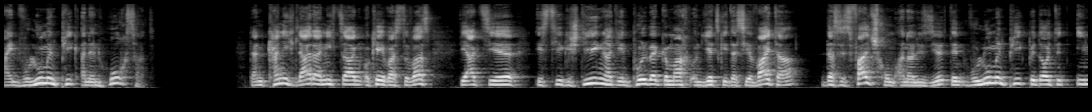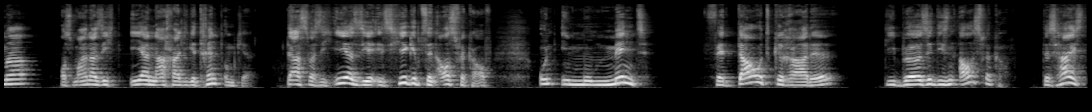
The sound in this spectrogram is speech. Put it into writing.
ein Volumenpeak an den Hochs hat, dann kann ich leider nicht sagen, okay, weißt du was, die Aktie ist hier gestiegen, hat hier einen Pullback gemacht und jetzt geht das hier weiter. Das ist falsch rum analysiert, denn Volumenpeak bedeutet immer aus meiner Sicht eher nachhaltige Trendumkehr. Das, was ich eher sehe, ist, hier gibt es den Ausverkauf und im Moment verdaut gerade die Börse diesen Ausverkauf. Das heißt,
